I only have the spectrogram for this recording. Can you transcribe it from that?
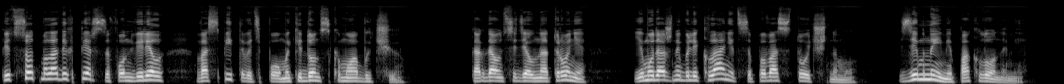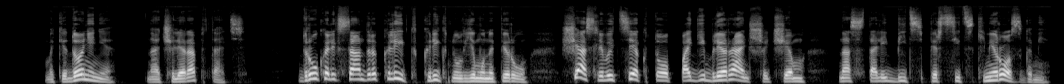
Пятьсот молодых персов он велел воспитывать по македонскому обычаю. Когда он сидел на троне, ему должны были кланяться по-восточному, земными поклонами. Македонине начали роптать. Друг Александра Клит крикнул ему на перу. «Счастливы те, кто погибли раньше, чем нас стали бить персидскими розгами».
